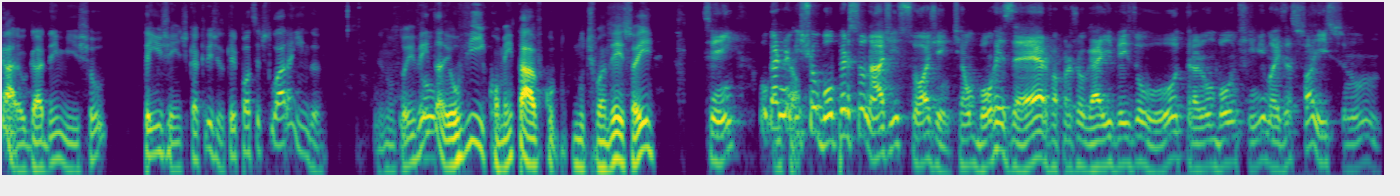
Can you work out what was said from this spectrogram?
Cara, o Garden Mitchell tem gente que acredita que ele pode ser titular ainda. Eu não tô inventando, eu vi, comentava, não te mandei isso aí? Sim, o Gardner então. Minshew é um bom personagem só, gente. É um bom reserva para jogar aí vez ou outra, num bom time, mas é só isso. Não...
